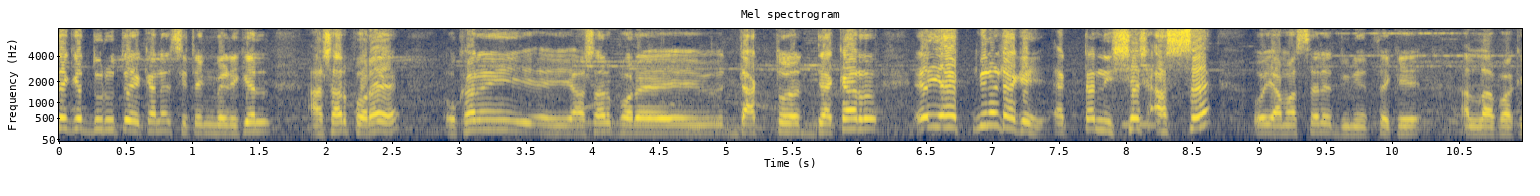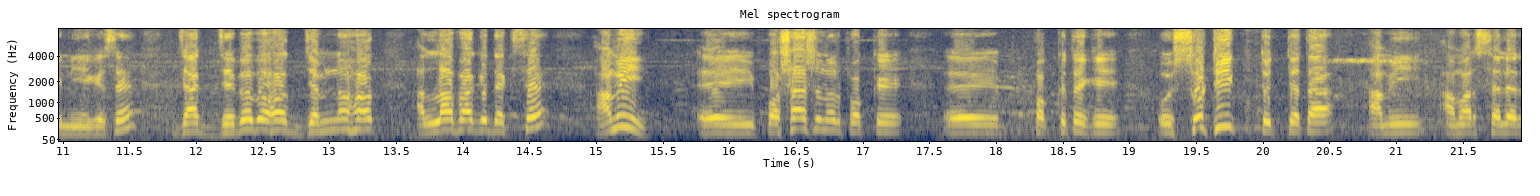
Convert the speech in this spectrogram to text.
থেকে দূরতে এখানে সিটেং মেডিকেল আসার পরে ওখানে এই আসার পরে ডাক্তার দেখার এই এক মিনিট আগে একটা নিঃশ্বাস আসছে ওই আমার ছেলে দুনিয়া থেকে আল্লাহ পাকে নিয়ে গেছে যাক যেভাবে হোক যেমন হোক আল্লাহ পাকে দেখছে আমি এই প্রশাসনের পক্ষে পক্ষ থেকে ওই সঠিক তথ্যতা আমি আমার ছেলের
